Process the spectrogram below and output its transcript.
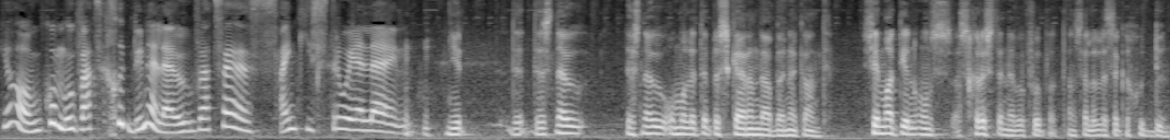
ja hoekom hoe wat se goed doen hulle? Wat se sandjies strooi hulle en Nee, dit dis nou dis nou om hulle te beskerm daar binnekant. Sê maar teen ons as Christene byvoorbeeld, dan sal hulle sulke goed doen.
